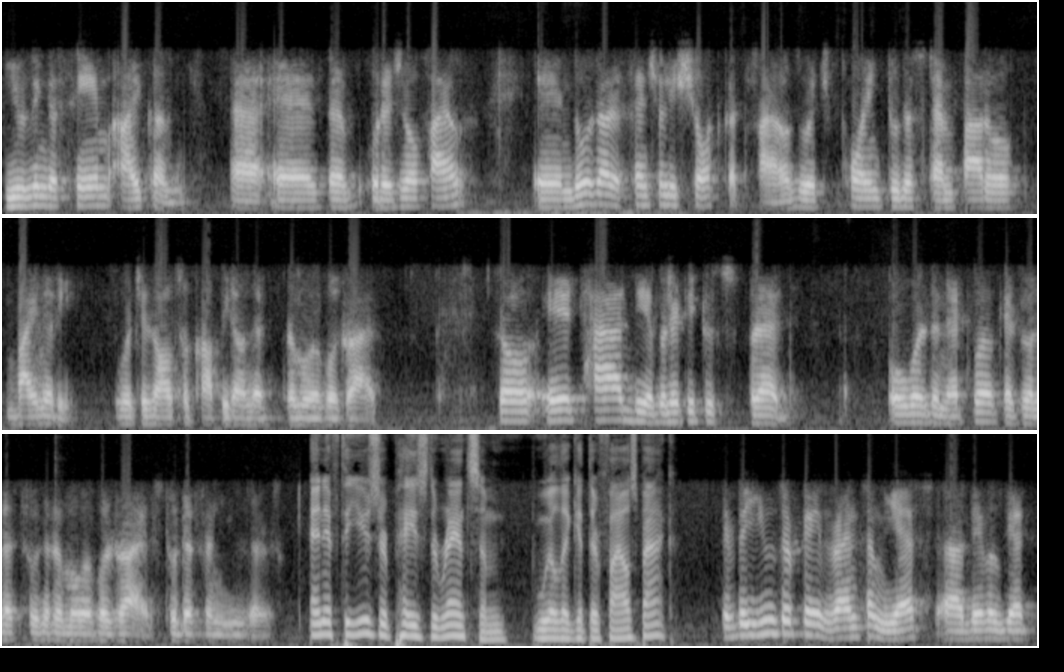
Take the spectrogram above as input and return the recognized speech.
using the same icons uh, as the original files. And those are essentially shortcut files which point to the Stampado binary, which is also copied on the removable drive. So it had the ability to spread over the network as well as through the removable drives to different users. And if the user pays the ransom, will they get their files back? If the user pays ransom, yes, uh, they will get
